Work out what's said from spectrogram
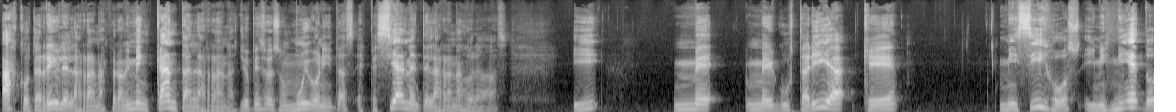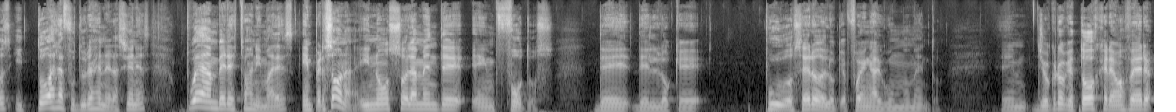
asco terrible las ranas, pero a mí me encantan las ranas. Yo pienso que son muy bonitas, especialmente las ranas doradas. Y me, me gustaría que mis hijos y mis nietos y todas las futuras generaciones puedan ver estos animales en persona y no solamente en fotos de, de lo que pudo ser o de lo que fue en algún momento. Em, yo creo que todos queremos ver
